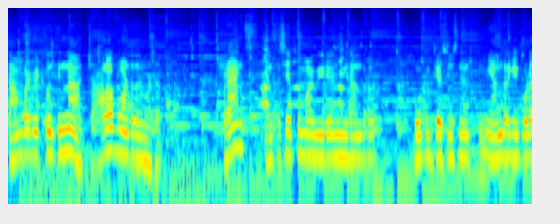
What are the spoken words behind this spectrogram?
సాంబార్ పెట్టుకొని తిన్నా చాలా బాగుంటుంది అనమాట ఫ్రాంక్స్ ఎంతసేపు మా వీడియోని మీరందరూ ఓపిక్గా చూసినందుకు మీ అందరికీ కూడా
